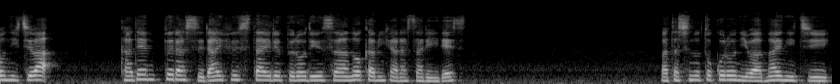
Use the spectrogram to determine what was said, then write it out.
こんにちは家電プラスライフスタイルプロデューサーの上原サリーです私のところには毎日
